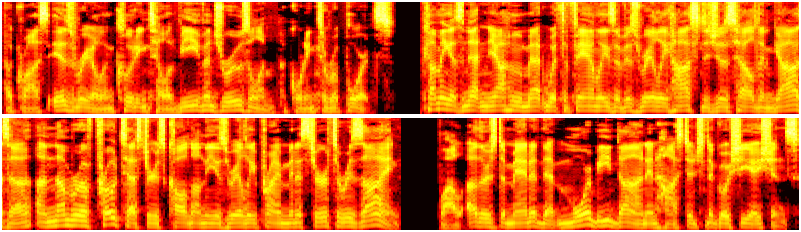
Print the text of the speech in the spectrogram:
across Israel, including Tel Aviv and Jerusalem, according to reports. Coming as Netanyahu met with the families of Israeli hostages held in Gaza, a number of protesters called on the Israeli prime minister to resign, while others demanded that more be done in hostage negotiations.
